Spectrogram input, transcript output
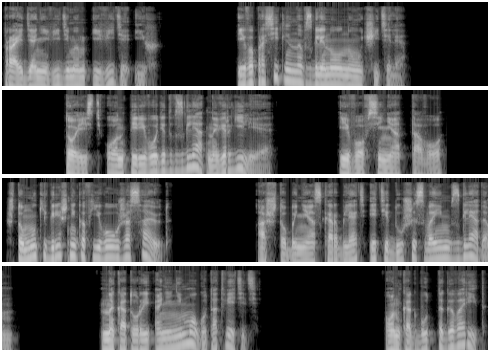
Пройдя невидимым и видя их, и вопросительно взглянул на учителя. То есть он переводит взгляд на Вергилия, и вовсе не от того, что муки грешников его ужасают, а чтобы не оскорблять эти души своим взглядом, на который они не могут ответить. Он как будто говорит,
